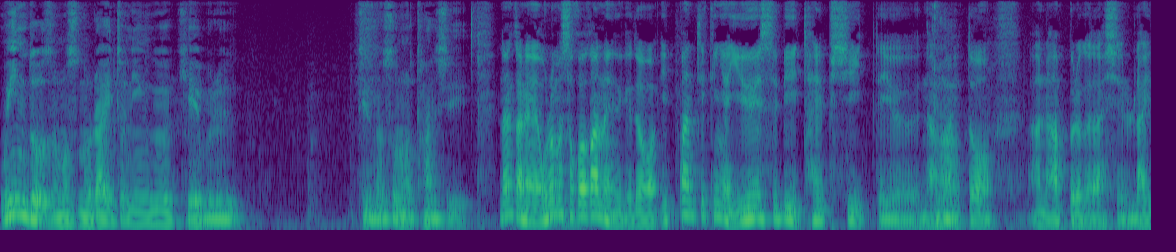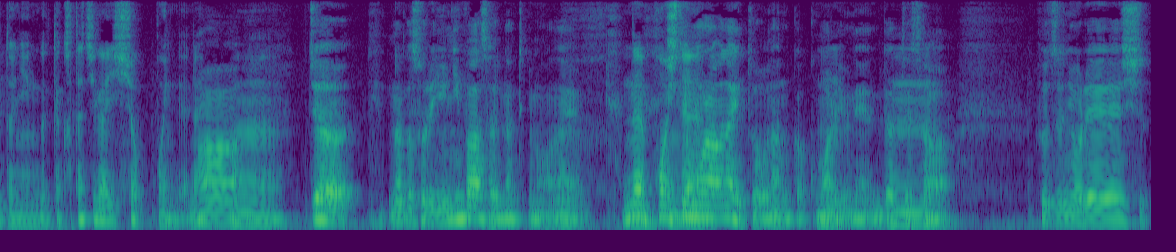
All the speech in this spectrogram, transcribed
Windows もそのライトニングケーブルっていうの？その端子。なんかね俺もそこわかんないんだけど一般的には USB Type-C っていう名前とあのアップルが出してるライトニングって形が一緒っぽいんだよね。あじゃあなんかそれユニバーサルになってくのはね？うんねぽいね。してもらわないとなんか困るよね、だってさ、普通に俺し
